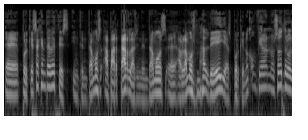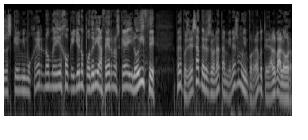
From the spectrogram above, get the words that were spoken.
eh, porque esa gente a veces intentamos apartarlas, intentamos, eh, hablamos mal de ellas, porque no confiaron en nosotros, es que mi mujer no me dijo que yo no podría hacer no sé qué, y lo hice. Vale, pues esa persona también es muy importante, porque te da el valor,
